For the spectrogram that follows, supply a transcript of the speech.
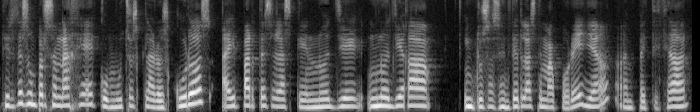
Circe es un personaje con muchos claroscuros, hay partes en las que no uno llega incluso a sentir lástima por ella, a empatizar,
